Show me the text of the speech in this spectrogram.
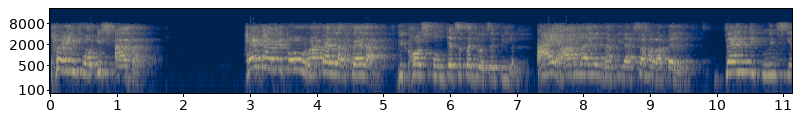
praying for each other. because o nketsetsa dilo tse pila. Ai ha bona le nna pila sa then it means a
